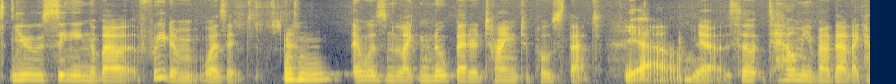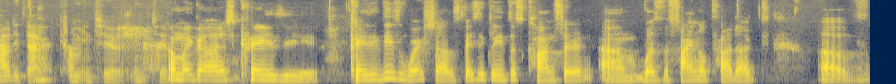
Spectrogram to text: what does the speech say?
you singing about freedom, was it? And hmm there was like no better time to post that. Yeah. Yeah. So tell me about that. Like, how did that come into into? Oh my gosh, crazy, crazy. These workshops, basically, this concert um, was the final product of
